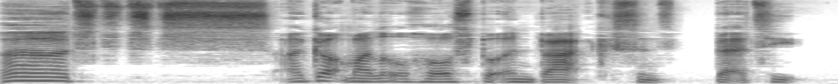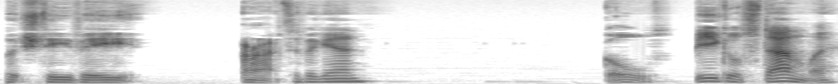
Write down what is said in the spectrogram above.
Uh, I got my little horse button back since Better T Twitch TV are active again. Gold Beagle Stanley.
